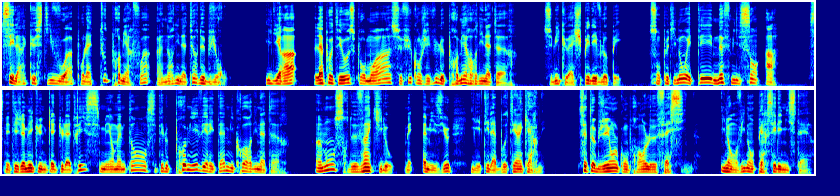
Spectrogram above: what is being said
C'est là que Steve voit pour la toute première fois un ordinateur de bureau. Il dira L'apothéose pour moi, ce fut quand j'ai vu le premier ordinateur, celui que HP développait. Son petit nom était 9100A. Ce n'était jamais qu'une calculatrice, mais en même temps, c'était le premier véritable micro-ordinateur. Un monstre de 20 kilos, mais à mes yeux, il était la beauté incarnée. Cet objet, on le comprend, le fascine. Il a envie d'en percer les mystères.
